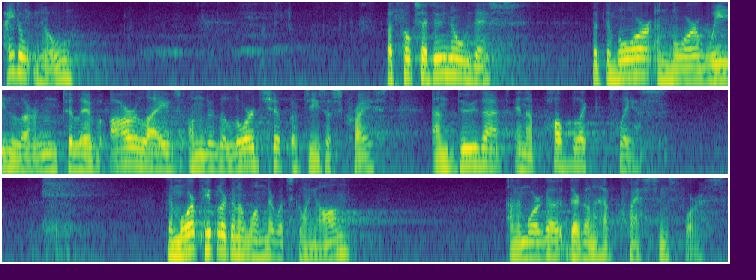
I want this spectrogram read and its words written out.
I don't know. But, folks, I do know this that the more and more we learn to live our lives under the Lordship of Jesus Christ and do that in a public place, the more people are going to wonder what's going on, and the more they're going to have questions for us.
